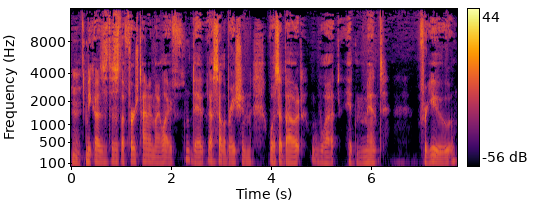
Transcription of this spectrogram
hmm. because this is the first time in my life that a celebration was about what it meant for you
